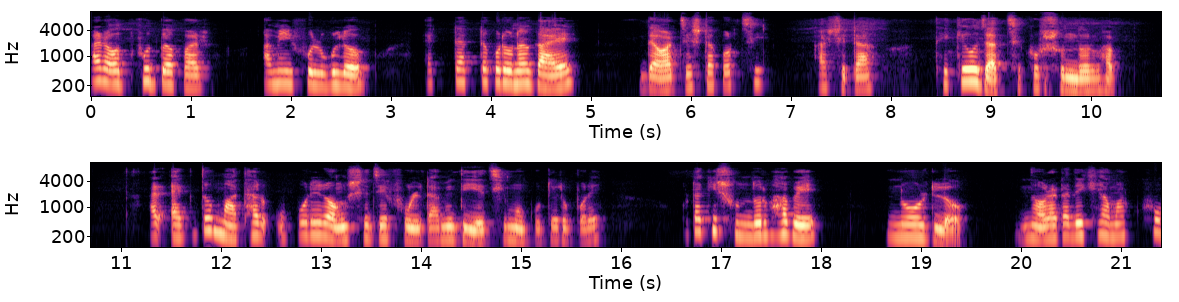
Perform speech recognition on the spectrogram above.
আর অদ্ভুত ব্যাপার, আমি এই ফুলগুলো একটা একটা করে ওনার গায়ে দেওয়ার চেষ্টা করছি আর সেটা থেকেও যাচ্ছে খুব সুন্দরভাবে। আর একদম মাথার উপরের অংশে যে ফুলটা আমি দিয়েছি মুকুটের উপরে ওটা কি সুন্দরভাবে নড়ল? নড়াটা দেখে আমার খুব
